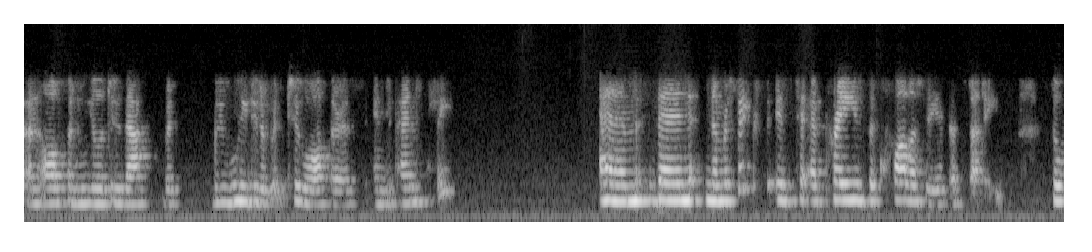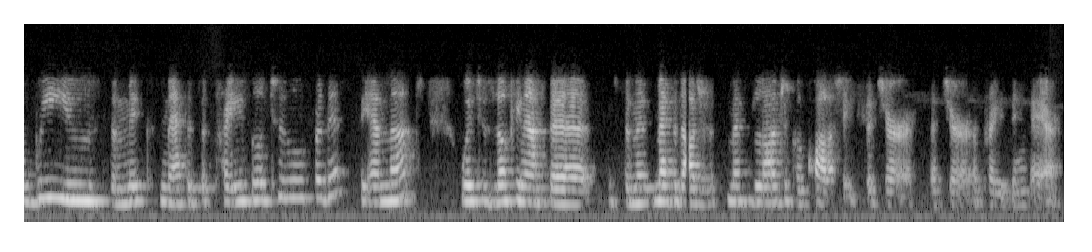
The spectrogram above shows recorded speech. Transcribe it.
and often you'll do that with, we, we did it with two authors independently. Um, then number six is to appraise the quality of the studies. So we use the mixed methods appraisal tool for this, the MMAT, which is looking at the, the methodological, methodological quality that you're, that you're appraising there.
